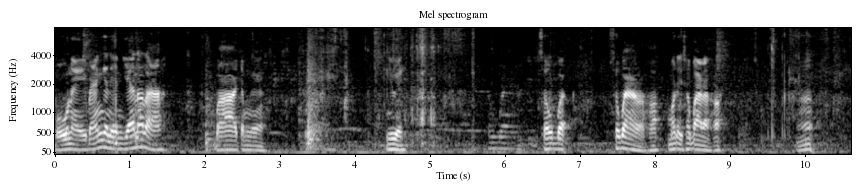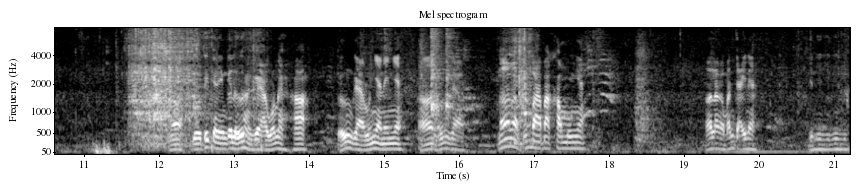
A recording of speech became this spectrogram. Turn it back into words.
bộ này bán cho anh em giá nó là 300 ngàn. Như vậy. 63 63 rồi hả? Mới đây 63 rồi hả? Đó. rồi vô tiếp cho anh em cái lửa hàng rào nữa nè ha. Lửa hàng rào nữa nha anh em nha. Đó lửa hàng rào. Nó là cũng 330 luôn nha. Đó là bánh chạy nè. Nhìn nhìn nhìn, nhìn.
